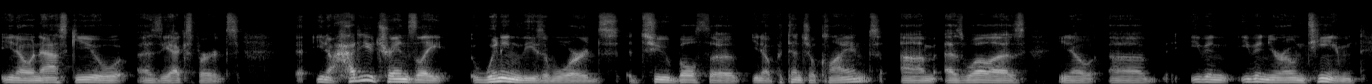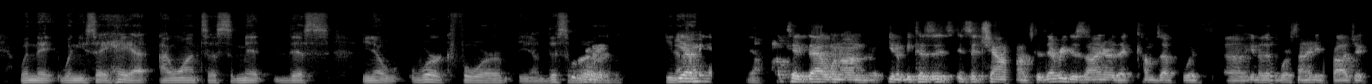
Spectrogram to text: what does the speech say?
you know, and ask you as the experts, you know, how do you translate winning these awards to both a you know potential client um, as well as you know uh, even even your own team when they when you say, hey, I, I want to submit this you know work for you know this award. Right. You know, yeah, I mean, yeah. I'll take that one on, you know, because it's, it's a challenge because every designer that comes up with, uh, you know, that works on any project,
